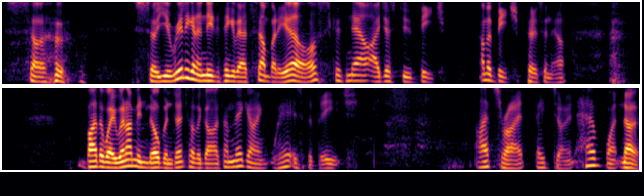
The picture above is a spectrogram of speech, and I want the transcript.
So, so you're really going to need to think about somebody else because now I just do beach. I'm a beach person now. By the way, when I'm in Melbourne, don't tell the guys I'm there going, where is the beach? Ah, that's right, they don't have one. No.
